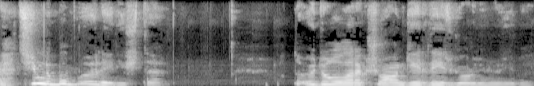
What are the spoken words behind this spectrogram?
Evet şimdi bu böyleydi işte. Hatta ödül olarak şu an gerideyiz gördüğünüz gibi.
